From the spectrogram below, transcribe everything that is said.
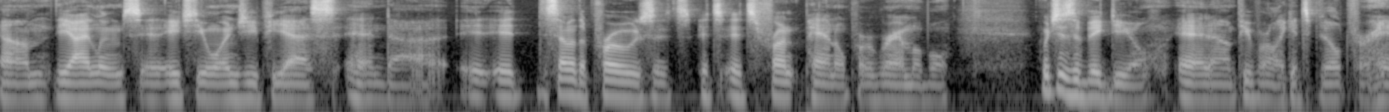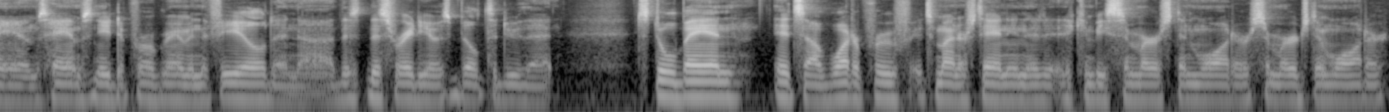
um, the Ailunce HD1 GPS, and uh, it, it, some of the pros it's it's it's front panel programmable, which is a big deal. And um, people are like, it's built for hams. Hams need to program in the field, and uh, this this radio is built to do that. It's dual band. It's uh, waterproof. It's my understanding that it can be submerged in water, submerged in water.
